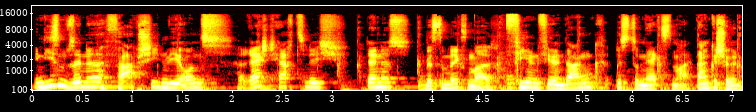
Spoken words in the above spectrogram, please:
In diesem Sinne verabschieden wir uns recht herzlich. Dennis. Bis zum nächsten Mal. Vielen, vielen Dank. Bis zum nächsten Mal. Dankeschön.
